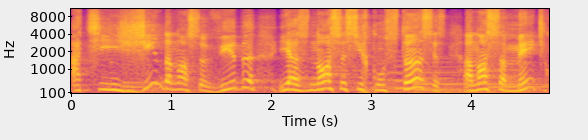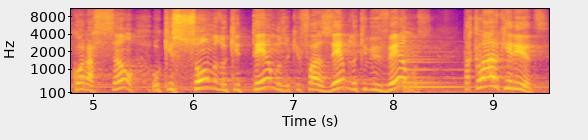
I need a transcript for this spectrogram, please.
atingindo a nossa vida e as nossas circunstâncias, a nossa mente, o coração, o que somos, o que temos, o que fazemos, o que vivemos. Está claro, queridos?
